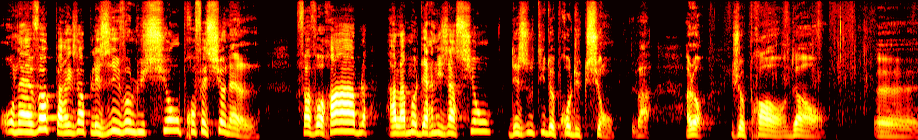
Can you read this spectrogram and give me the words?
on invoque par exemple les évolutions professionnelles favorables à la modernisation des outils de production. Alors je prends dans euh,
